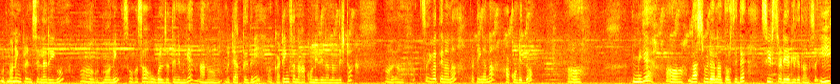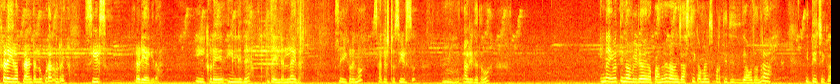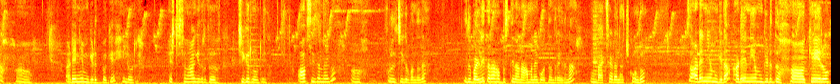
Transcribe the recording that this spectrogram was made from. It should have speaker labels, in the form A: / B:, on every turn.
A: Good morning friends ಎಲ್ಲರಿಗೂ. Good morning so ಹೊಸ ಹೂಗಳ ಜೊತೆ ನಿಮಗೆ ನಾನು ಭೇಟಿ ಆಗ್ತಾಯಿದ್ದೀನಿ ಕಟಿಂಗ್ಸನ್ನು ಹಾಕ್ಕೊಂಡಿದ್ದೀನಿ ನಾನು ಒಂದಿಷ್ಟು. ಸೊ ಇವತ್ತೇ ನಾನು ಕಟಿಂಗನ್ನು ಹಾಕ್ಕೊಂಡಿದ್ದು ನಿಮಗೆ ಲಾಸ್ಟ್ ವೀಡಿಯೋನ ತೋರಿಸಿದ್ದೆ. ಸೀಡ್ಸ್ ರೆಡಿ ಆಗಲಿಕ್ಕೆ ಅಂತ. ಸೊ ಈ ಕಡೆ ಇರೋ ಪ್ಲ್ಯಾಂಟಲ್ಲೂ ಕೂಡ ನೋಡಿರಿ ಸೀಡ್ಸ್ ರೆಡಿಯಾಗಿದೆ ಈ ಕಡೆ ಇಲ್ಲಿದೆ, ಮತ್ತು ಇಲ್ಲೆಲ್ಲ ಇದೆ. ಸೊ ಈ ಕಡೆಯೂ ಸಾಕಷ್ಟು ಸೀಡ್ಸು ಆಗ್ಲಿಕ್ಕತ್ತವು ಇನ್ನು ಇವತ್ತಿನ ವೀಡಿಯೋ ಏನಪ್ಪ ಅಂದರೆ ನನಗೆ ಜಾಸ್ತಿ ಕಮೆಂಟ್ಸ್ ಬರ್ತಿದ್ದಿದ್ದು ಯಾವುದಂದ್ರೆ ಇತ್ತೀಚೆಗೆ ಅಡೇನಿಯಮ್ ಗಿಡದ ಬಗ್ಗೆ. ಇಲ್ಲಿ ನೋಡ್ರಿ, ಎಷ್ಟು ಚೆನ್ನಾಗಿದ್ರದ್ದು ಚಿಗುರು ನೋಡ್ರಿ. ಇದು ಆಫ್ ಸೀಸನ್ನಾಗೂ ಫುಲ್ ಚಿಗುರು ಬಂದದೆ. ಇದು ಬಳ್ಳಿ ಥರ ಹಬ್ಬಿಸ್ತೀನಿ ನಾನು ಆ ಮನೆಗೆ ಹೋದಂದ್ರೆ ಇದನ್ನು. ಬ್ಯಾಕ್ ಸೈಡಲ್ಲಿ ಹಚ್ಕೊಂಡು. ಸೊ ಅಡೇನಿಯಮ್ ಗಿಡ ಅಡೇನಿಯಮ್ ಗಿಡದ ಕೇರು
